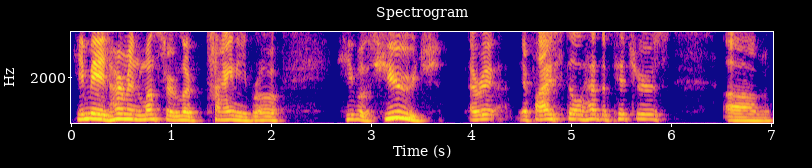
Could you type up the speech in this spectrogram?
he made herman munster look tiny bro he was huge every if i still had the pictures um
